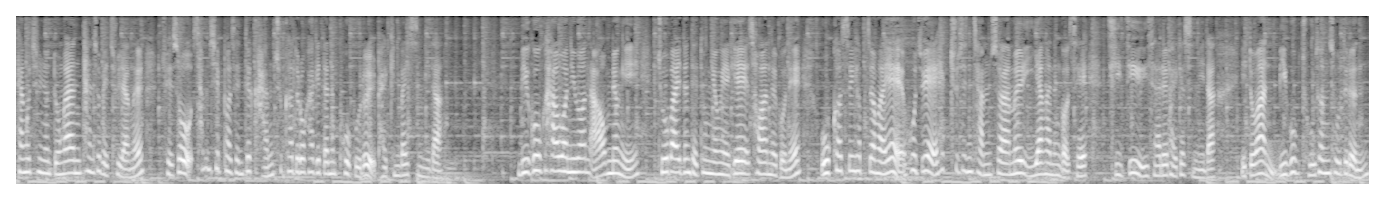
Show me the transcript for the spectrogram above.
향후 7년 동안 탄소 배출량을 최소 30% 감축하도록 하겠다는 포부를 밝힌 바 있습니다. 미국 하원 의원 9명이 조 바이든 대통령에게 서한을 보내 오커스 협정하에 호주의 핵 추진 잠수함을 이양하는 것에 지지 의사를 밝혔습니다. 이 또한 미국 조선소들은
